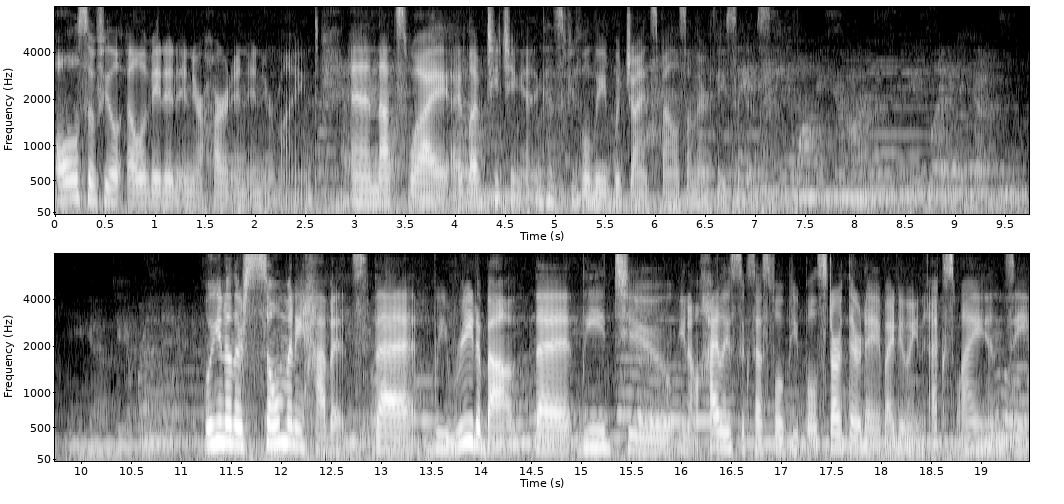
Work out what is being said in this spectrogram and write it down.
also feel elevated in your heart and in your mind. And that's why I love teaching it because people leave with giant smiles on their faces. Well, you know, there's so many habits that we read about that lead to, you know, highly successful people start their day by doing X, Y, and Z.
